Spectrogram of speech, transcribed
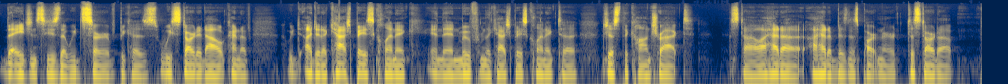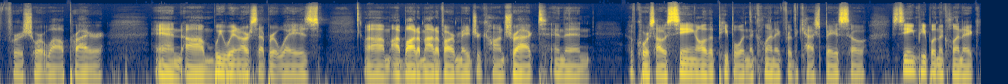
the agencies that we'd served because we started out kind of we, I did a cash based clinic and then moved from the cash based clinic to just the contract style. I had a I had a business partner to start up for a short while prior, and um, we went our separate ways. Um, I bought him out of our major contract, and then of course, I was seeing all the people in the clinic for the cash base. So seeing people in the clinic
